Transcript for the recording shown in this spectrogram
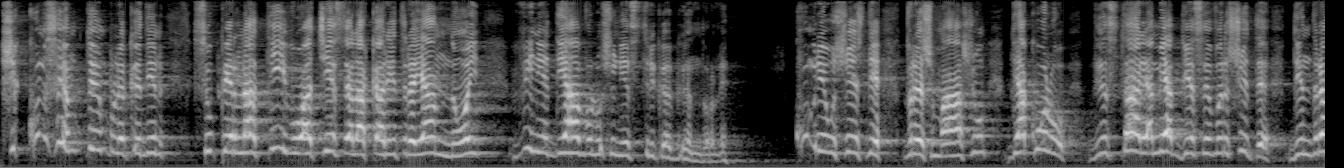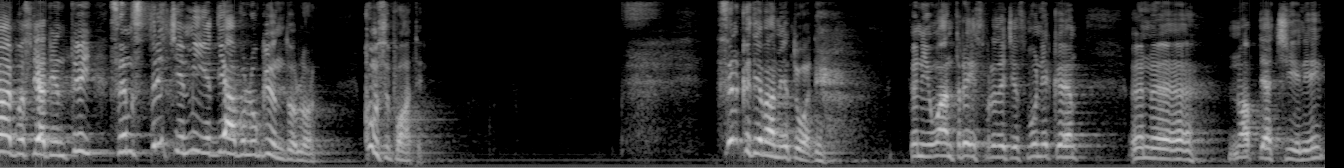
Și cum se întâmplă că din superlativul acesta la care trăiam noi, vine diavolul și ne strică gândurile? Cum reușește vrăjmașul de acolo, din starea mea desăvârșită, din dragostea din tâi, să-mi strice mie diavolul gândurilor? Cum se poate? Sunt câteva metode. În Ioan 13 spune că în uh, noaptea cinei,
